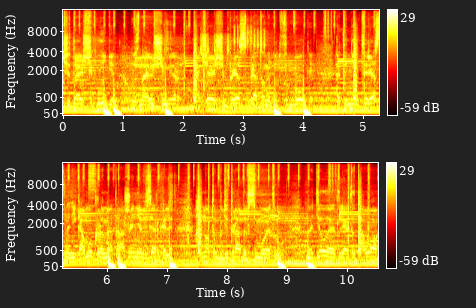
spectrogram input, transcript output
читающий книги, узнающий мир, качающий пресс, спрятанный под футболкой? Это не интересно никому, кроме отражения в зеркале. Оно-то будет радо всему этому. Но делает ли это того,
